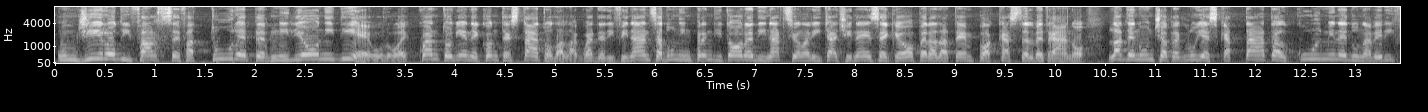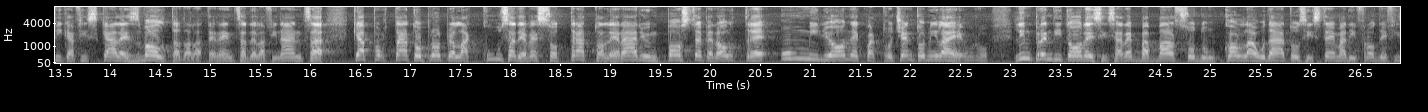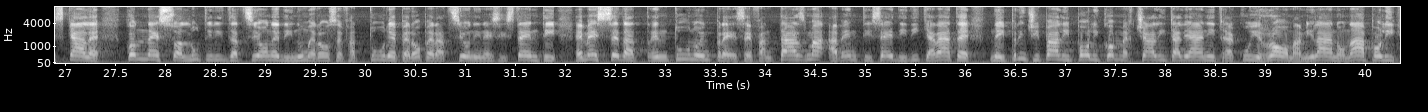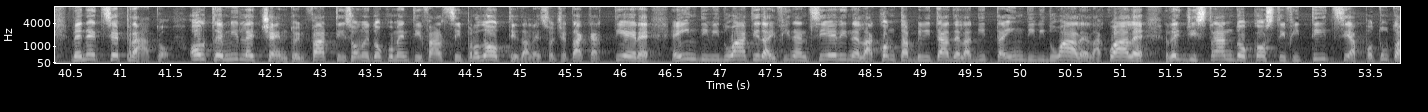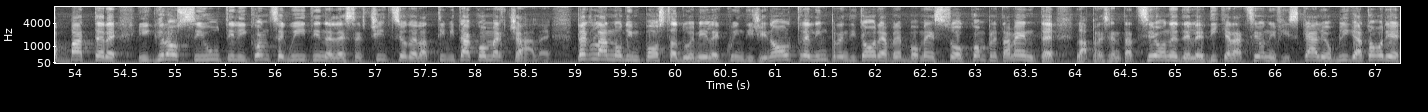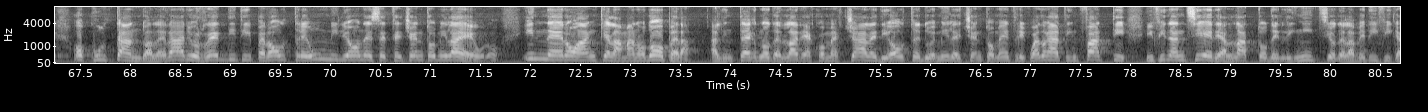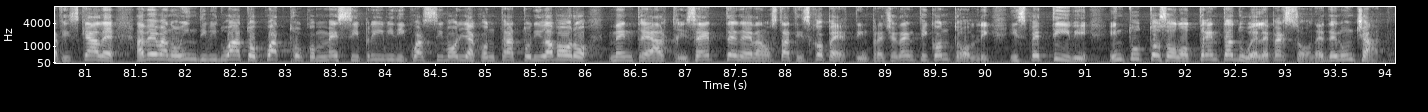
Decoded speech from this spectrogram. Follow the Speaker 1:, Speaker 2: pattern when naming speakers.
Speaker 1: Un giro di false fatture per milioni di euro è quanto viene contestato dalla Guardia di Finanza ad un imprenditore di nazionalità cinese che opera da tempo a Castelvetrano. La denuncia per lui è scattata al culmine di una verifica fiscale svolta dalla Tenenza della Finanza che ha portato proprio all'accusa di aver sottratto all'erario imposte per oltre 1.400.000 euro. L'imprenditore si sarebbe avvalso di un collaudato sistema di frode fiscale connesso all'utilizzazione di numerose fatture fatture per operazioni inesistenti emesse da 31 imprese fantasma aventi sedi dichiarate nei principali poli commerciali italiani tra cui Roma, Milano, Napoli, Venezia e Prato. Oltre 1100 infatti sono i documenti falsi prodotti dalle società cartiere e individuati dai finanzieri nella contabilità della ditta individuale, la quale registrando costi fittizi ha potuto abbattere i grossi utili conseguiti nell'esercizio dell'attività commerciale. Per l'anno d'imposta imposta 2015 inoltre l'imprenditore avrebbe omesso completamente la presentazione delle dichiarazioni fiscali obbligatorie occultando all'erario redditi per oltre 1.700.000 euro. In nero anche la manodopera. All'interno dell'area commerciale di oltre 2.100 metri quadrati infatti i finanzieri all'atto dell'inizio della verifica fiscale avevano individuato quattro commessi privi di qualsivoglia contratto di lavoro mentre altri sette ne erano stati scoperti in precedenti controlli controlli ispettivi. In tutto sono 32 le persone denunciate.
